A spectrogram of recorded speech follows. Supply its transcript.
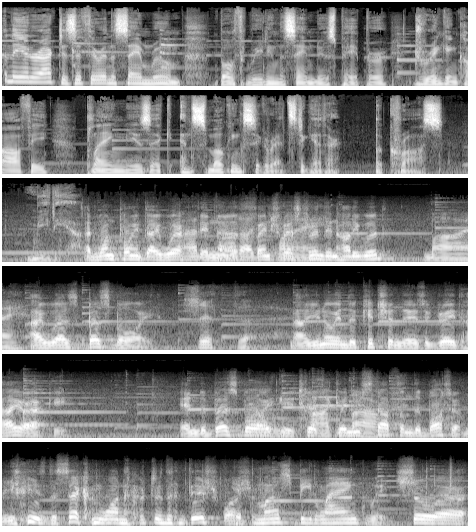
and they interact as if they're in the same room, both reading the same newspaper, drinking coffee, playing music, and smoking cigarettes together across media. At one point, I worked I in thought a I'd French restaurant in Hollywood. My I was busboy. sister. Now, you know, in the kitchen, there's a great hierarchy. And the busboy is just, talk when you start from the bottom, he is the second one after the dishwasher. It must be language. So, uh,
